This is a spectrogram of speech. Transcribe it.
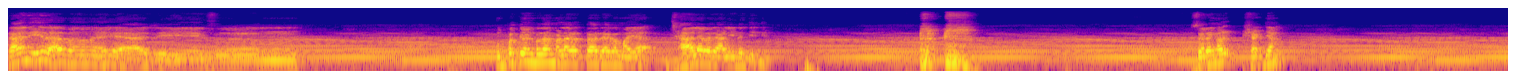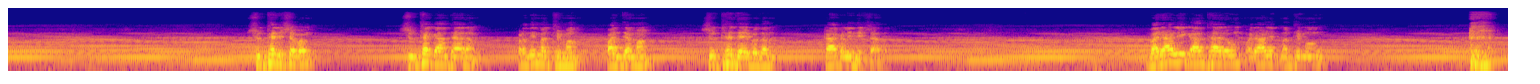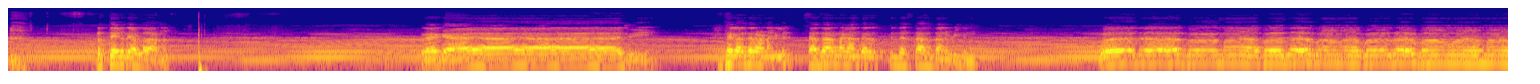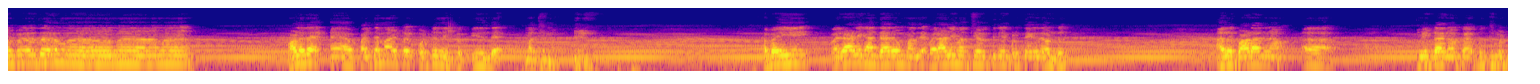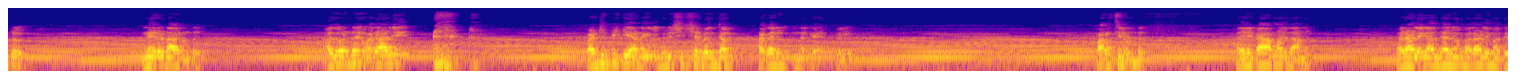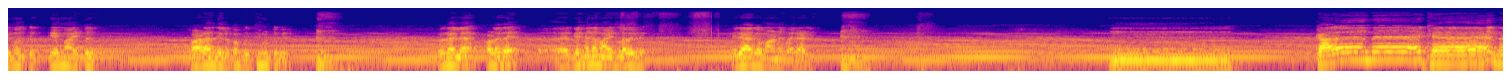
സനി ഗരി മുപ്പത്തി ഒൻപതാം മേളകർത്ത രാഗമായ ഝാലവരാളിയുടെ ജന്യം സ്വരങ്ങൾ ഷഡ്ജം ശുദ്ധഋഷഭം ശുദ്ധഗാന്ധാരം പ്രതിമധ്യമം പഞ്ചമം ശുദ്ധദേവതം കാകളി നിഷാദം വരാളി ഗാന്ധാരവും വരാളി മധ്യമവും പ്രത്യേകതയുള്ളതാണ്. ശുദ്ധഗാന്ധരാണെങ്കിൽ സാധാരണ ഗാന്ധാരത്തിന്റെ സ്ഥാനത്താണ് പിടിക്കുന്നത് വളരെ പഞ്ചമായിട്ട് ഒട്ടു നിൽക്കും ഇതിന്റെ മധ്യമ. അപ്പൊ ഈ വരാളി കാന്താരവും വരാളി മധ്യമത്തിന്റെയും പ്രത്യേകത ഉണ്ട്. അത് പാടാനോ മീട്ടാനോ ഒക്കെ ബുദ്ധിമുട്ട് നേരിടാറുണ്ട്. അതുകൊണ്ട് ഒരാളെ പഠിപ്പിക്കുകയാണെങ്കിൽ ഗുരുശിഷ്യ ബന്ധം തകരും എന്നൊക്കെ ഒരു പറച്ചിലുണ്ട്. അതിന് കാരണം ഇതാണ്. വരാളി ഗാന്ധാരവും വരാളി മധ്യമവും കൃത്യമായിട്ട് പാടാൻ ചിലപ്പോൾ ബുദ്ധിമുട്ട് വരും. നല്ല വളരെ ഗഹനമായിട്ടുള്ള ഒരു രാഗമാണ് വരാളി. കന ഖന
